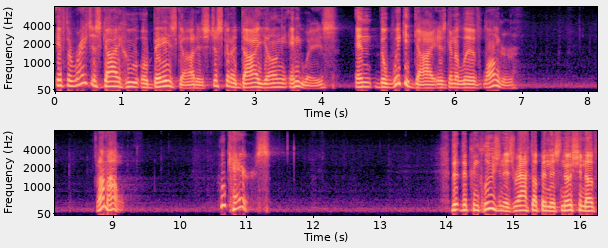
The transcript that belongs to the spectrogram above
if the righteous guy who obeys God is just going to die young, anyways, and the wicked guy is going to live longer, I'm out. Who cares? The, the conclusion is wrapped up in this notion of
